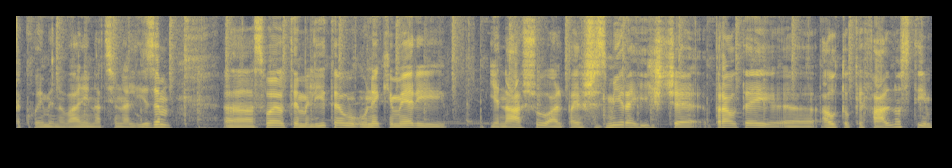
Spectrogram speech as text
tako imenovani nacionalizem, uh, svojo utemeljitev v neki meri je našel ali pa jo še zmeraj išče prav tej uh, avtokefalnosti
